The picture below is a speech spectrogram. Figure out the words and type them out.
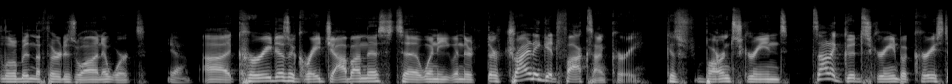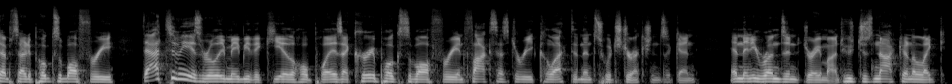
a little bit in the third as well, and it worked. Yeah. Uh, Curry does a great job on this to when he when they're they're trying to get Fox on Curry because Barnes screens. It's not a good screen, but Curry steps out. He pokes the ball free. That to me is really maybe the key of the whole play. Is that Curry pokes the ball free and Fox has to recollect and then switch directions again, and then he runs into Draymond, who's just not gonna like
